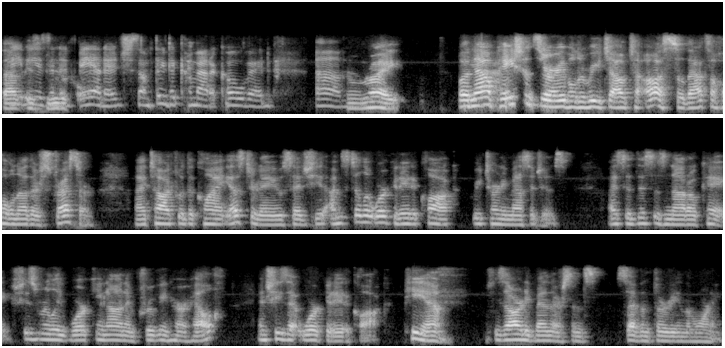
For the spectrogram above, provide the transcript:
That maybe is is an beautiful. advantage, something to come out of COVID. Um, Right. But now patients are able to reach out to us, so that's a whole nother stressor. I talked with a client yesterday who said she, I'm still at work at eight o'clock returning messages. I said, this is not okay. She's really working on improving her health and she's at work at eight o'clock PM. She's already been there since seven thirty in the morning.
